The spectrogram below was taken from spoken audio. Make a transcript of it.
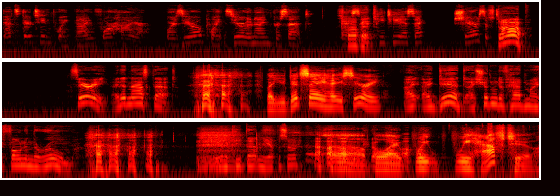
That's 13.94 higher, or 0.09%. Stop it. S&P/TSX shares of Stop. Siri, I didn't ask that. but you did say hey siri I, I did. I shouldn't have had my phone in the room. Are you gonna keep that in the episode? oh boy we we have to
